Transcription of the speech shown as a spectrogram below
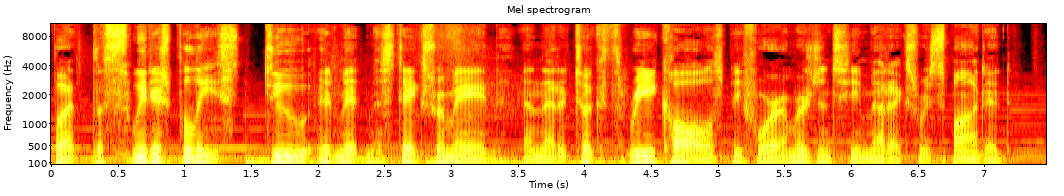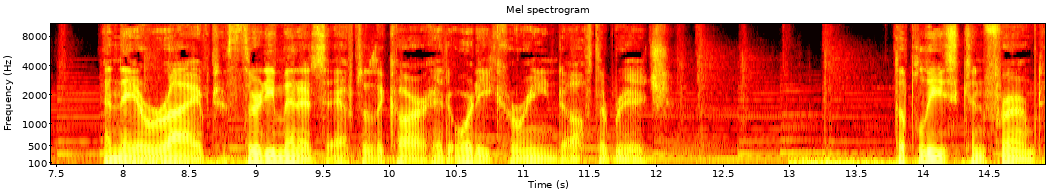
But the Swedish police do admit mistakes were made and that it took three calls before emergency medics responded, and they arrived 30 minutes after the car had already careened off the bridge. The police confirmed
